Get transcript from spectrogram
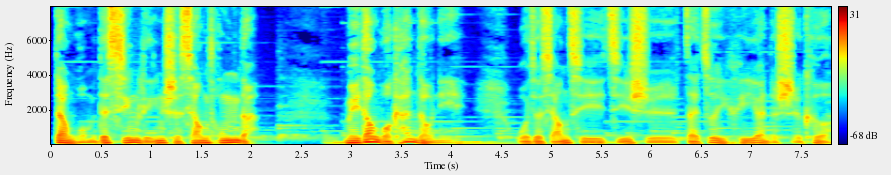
但我们的心灵是相通的。每当我看到你，我就想起，即使在最黑暗的时刻，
